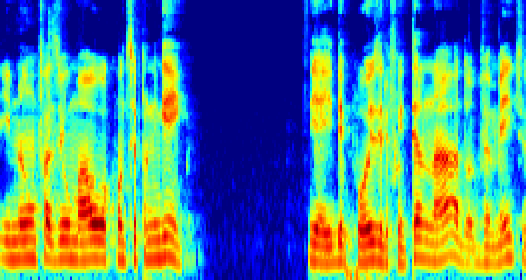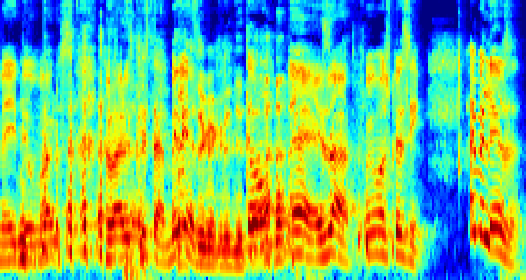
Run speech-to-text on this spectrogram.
e não fazer o mal acontecer para ninguém. E aí depois ele foi internado, obviamente, né? E deu vários, vários questões. Beleza. Consigo acreditar. Então, é, exato. Foi umas coisas assim. Aí, beleza.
